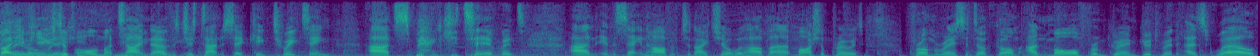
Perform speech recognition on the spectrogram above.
Right, Maybe you've used up all my time now. There's just time to say keep tweeting at Spankutainment. And in the second half of tonight's show, we'll have uh, Marshall Pruitt from Racer.com and more from Graham Goodwin, as well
